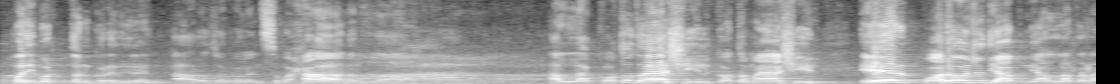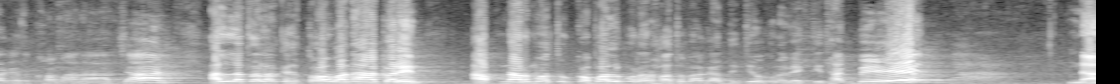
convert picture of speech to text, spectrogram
পরিবর্তন করে দিলেন। আরও জোর বলেন, সুবহানাল্লাহ। আল্লাহ কত দয়াশীল, কত মায়াশীল। এর পরেও যদি আপনি আল্লাহ তালার কাছে ক্ষমা না চান, আল্লাহ তালার কাছে তবা না করেন, আপনার মতো কপাল পরার হতবাগার দ্বিতীয় কোনো ব্যক্তি থাকবে না।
